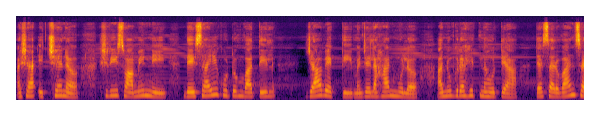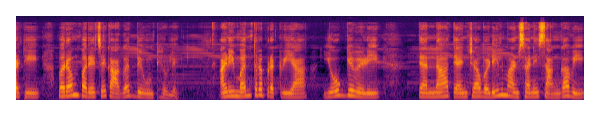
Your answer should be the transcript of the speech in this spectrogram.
अशा इच्छेनं श्री स्वामींनी देसाई कुटुंबातील ज्या व्यक्ती म्हणजे लहान मुलं अनुग्रहित नव्हत्या त्या सर्वांसाठी परंपरेचे कागद देऊन ठेवले. आणि मंत्र प्रक्रिया योग्य वेळी त्यांना त्यांच्या वडील माणसांनी सांगावी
